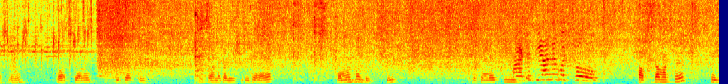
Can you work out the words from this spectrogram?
আসেনি। তো আজকে আমি ঠিক আছে রান্নাটা রেসিপিটা কেমন হয় দেখছি। তো তোমরা কি পাবদা মাছের তেল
